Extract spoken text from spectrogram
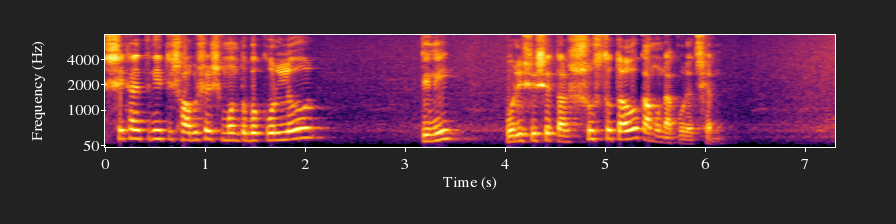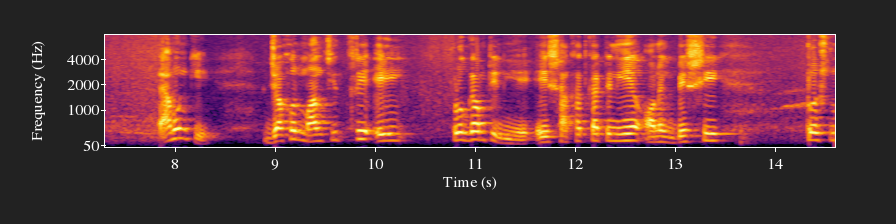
সেখানে তিনি একটি সর্বশেষ মন্তব্য করলেও তিনি পরিশেষে তার সুস্থতাও কামনা করেছেন। এমনকি যখন মানচিত্রে এই প্রোগ্রামটি নিয়ে, এই সাক্ষাৎকারটি নিয়ে অনেক বেশি প্রশ্ন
